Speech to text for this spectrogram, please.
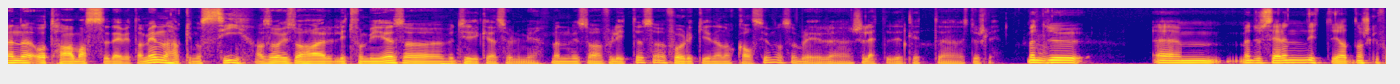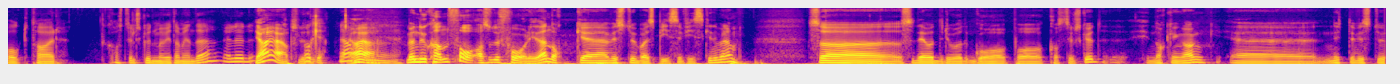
Men eh, å ta masse D-vitamin har ikke noe å si. Altså Hvis du har litt for mye, så betyr ikke det så veldig mye. Men hvis du har for lite, så får du ikke i deg nok kalsium, og så blir eh, skjelettet ditt litt uh, stusslig. Men du ehm, Men du ser en nytte i at norske folk tar kosttilskudd med vitamin D, eller? Ja, ja, absolutt. Okay. Ja, ja. Men du kan få Altså, du får det i deg nok uh, hvis du bare spiser fisk innimellom. Så, så det å drive og gå på kosttilskudd, nok en gang, eh, nyttig hvis du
